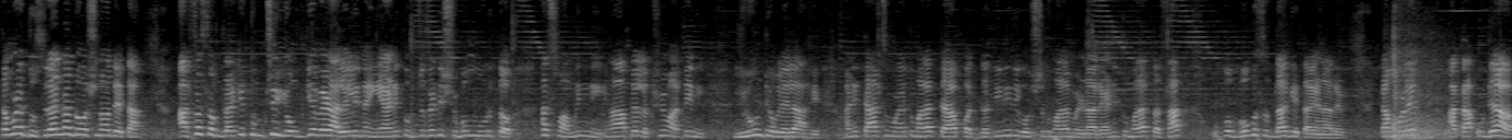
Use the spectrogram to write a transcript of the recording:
त्यामुळे दुसऱ्यांना दोष न देता असं समजा की तुमची योग्य वेळ आलेली नाही आहे आणि तुमच्यासाठी शुभ मुहूर्त हा स्वामींनी हा आपल्या लक्ष्मी मातेनी लिहून ठेवलेला आहे. आणि त्याचमुळे तुम्हाला त्या पद्धतीने ती गोष्ट तुम्हाला मिळणार आहे आणि तुम्हाला तसा उपभोगसुद्धा घेता येणार आहे. त्यामुळे आता उद्या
